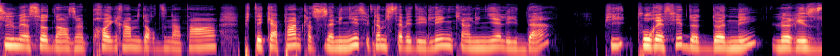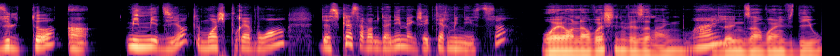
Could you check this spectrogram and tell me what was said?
tu mets ça dans un programme d'ordinateur, puis tu es capable, quand tu alignes, c'est comme si tu avais des lignes qui enlignaient les dents. Puis pour essayer de donner le résultat en immédiat que moi je pourrais voir de ce que ça va me donner, mais que j'ai terminé, c'est ça? Oui, on l'envoie chez Invisalign. Ouais. là, il nous envoie une vidéo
